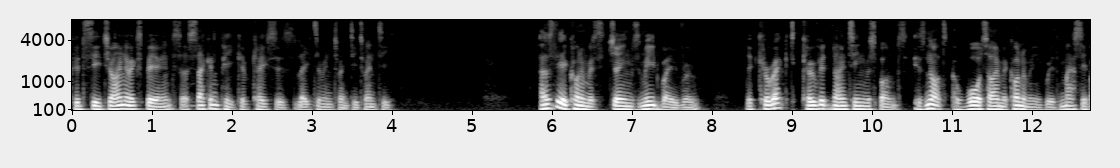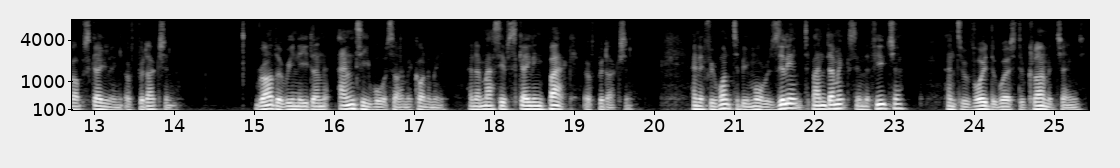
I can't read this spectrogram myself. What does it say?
could see China experience a second peak of cases later in 2020. As the economist James Meadway wrote, the correct COVID 19 response is not a wartime economy with massive upscaling of production. Rather, we need an anti wartime economy and a massive scaling back of production. And if we want to be more resilient to pandemics in the future and to avoid the worst of climate change,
